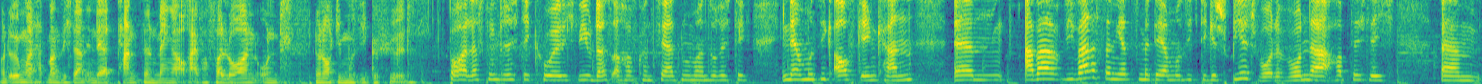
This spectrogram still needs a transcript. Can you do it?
Und irgendwann hat man sich dann in der tanzenden Menge auch einfach verloren und nur noch die Musik gefühlt. Boah, das klingt richtig cool. Ich liebe das auch auf Konzerten, wo man so richtig in der Musik aufgehen kann. Ähm, aber wie war das denn jetzt mit der Musik, die gespielt wurde? Wurden da hauptsächlich ähm,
